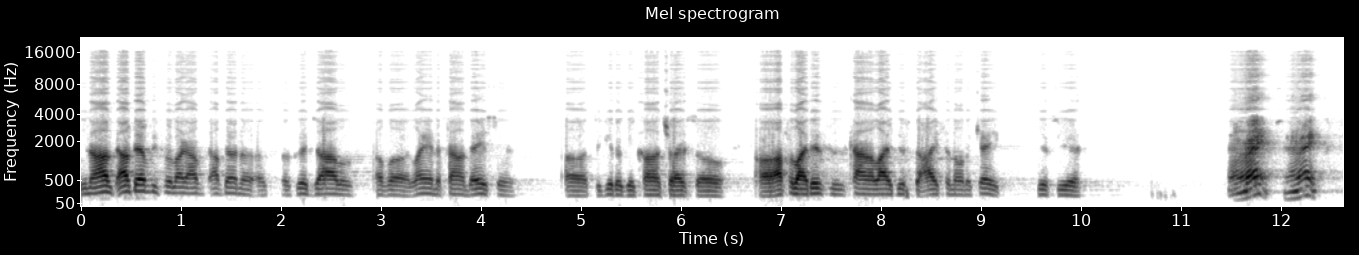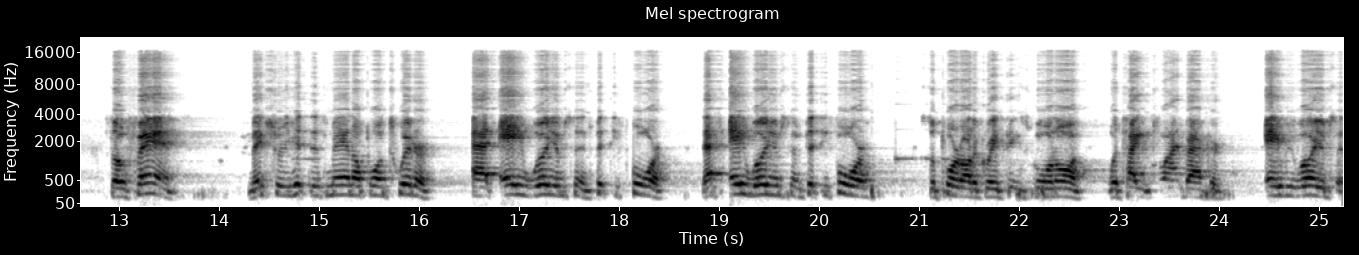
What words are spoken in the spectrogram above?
you know, I, I definitely feel like I've, I've done a, a good job of, of uh, laying the foundation uh, to get a good contract. So uh, I feel like this is kind of like just the icing on the cake this year. All right, all right. So fans, make sure you hit this man up on Twitter at A Williamson 54. That's A Williamson 54. Support all the great things going on with Titans linebacker Avery Williamson.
